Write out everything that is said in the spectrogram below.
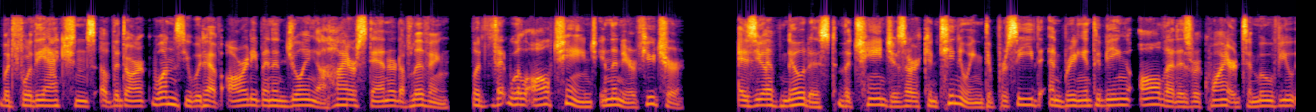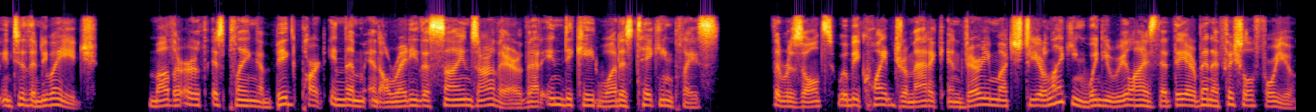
But for the actions of the Dark Ones you would have already been enjoying a higher standard of living, but that will all change in the near future. As you have noticed the changes are continuing to proceed and bring into being all that is required to move you into the new age. Mother Earth is playing a big part in them and already the signs are there that indicate what is taking place. The results will be quite dramatic and very much to your liking when you realize that they are beneficial for you.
